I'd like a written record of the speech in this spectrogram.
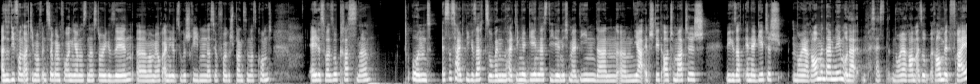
Also die von euch, die mir auf Instagram folgen, die haben das in der Story gesehen, äh, haben mir auch einige zugeschrieben, dass sie auch voll gespannt sind, was kommt. Ey, das war so krass, ne? Und es ist halt, wie gesagt, so, wenn du halt Dinge gehen lässt, die dir nicht mehr dienen, dann ähm, ja, entsteht automatisch, wie gesagt, energetisch neuer Raum in deinem Leben oder was heißt neuer Raum? Also Raum wird frei,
